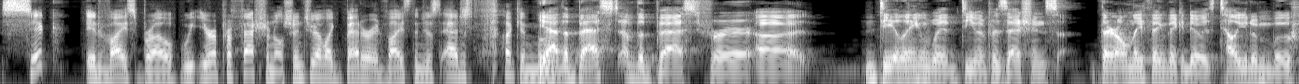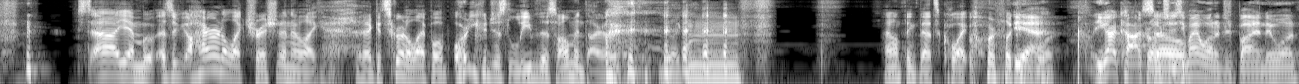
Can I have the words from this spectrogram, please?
sick advice, bro. We, you're a professional. Shouldn't you have like better advice than just, eh, just fucking move? yeah, the best of the best for uh, dealing with demon possessions. Their only thing they can do is tell you to move. Uh, yeah, move. As if you hire an electrician and they're like, I could screw in a light bulb, or you could just leave this home entirely. You're like, hmm. I don't think that's quite what we're looking Yeah. for. you got cockroaches. So- you might want to just buy a new one.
